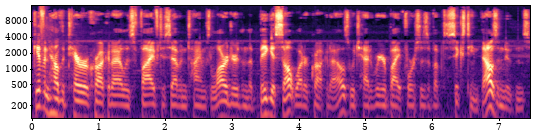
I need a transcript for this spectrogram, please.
Given how the terror crocodile is 5 to 7 times larger than the biggest saltwater crocodiles, which had rear bite forces of up to 16,000 newtons,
